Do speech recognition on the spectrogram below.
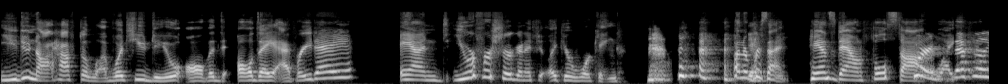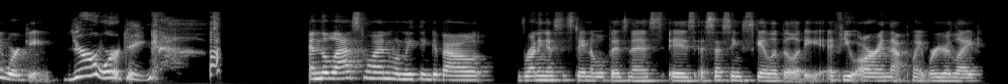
You do not have to love what you do all the all day every day and you're for sure going to feel like you're working. 100% yeah. hands down full stop you're like, definitely working. You're working. And the last one when we think about running a sustainable business is assessing scalability. If you are in that point where you're like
